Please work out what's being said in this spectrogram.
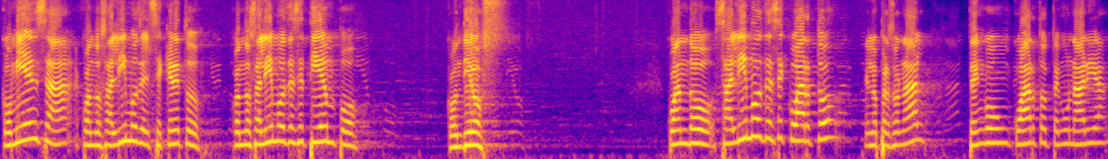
comienza cuando salimos del secreto, cuando salimos de ese tiempo con Dios. Cuando salimos de ese cuarto, en lo personal, tengo un cuarto, tengo un área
